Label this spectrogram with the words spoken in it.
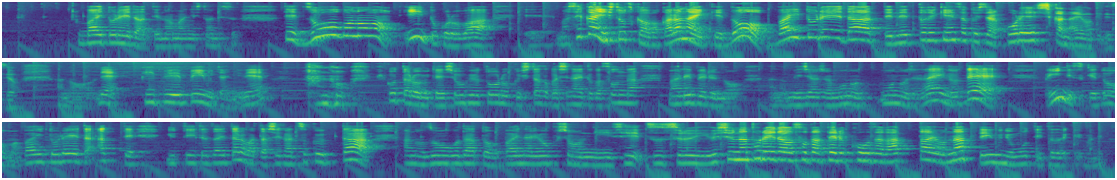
バイトレーダーっていう名前にしたんです。で、造語のいいところは、えー、まあ、世界に一つかはわからないけど、バイトレーダーってネットで検索したらこれしかないわけですよ。あのね、PPAP みたいにね、あの、ピコ太郎みたいに商標登録したとかしないとか、そんな、まあ、レベルのあのメジャーなものものじゃないので、あ、いいんですけど、まあ、バイトレーダーって言っていただいたら私が作ったあの造語だとバイナリーオプションに精通する優秀なトレーダーを育てる講座があったよなっていうふうに思っていただければね、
